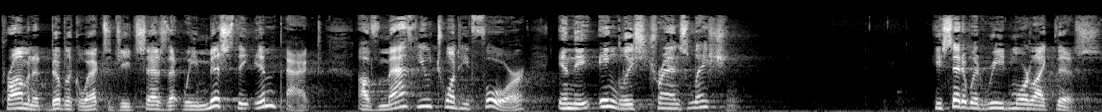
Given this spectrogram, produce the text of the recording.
prominent biblical exegete, says that we miss the impact of Matthew 24 in the English translation. He said it would read more like this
